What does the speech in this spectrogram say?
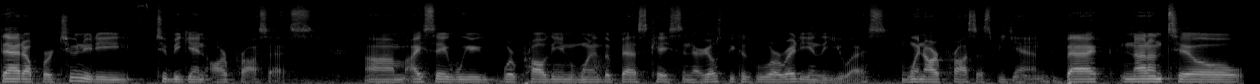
that opportunity to begin our process. Um, I say we were probably in one of the best case scenarios because we were already in the US when our process began. Back not until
